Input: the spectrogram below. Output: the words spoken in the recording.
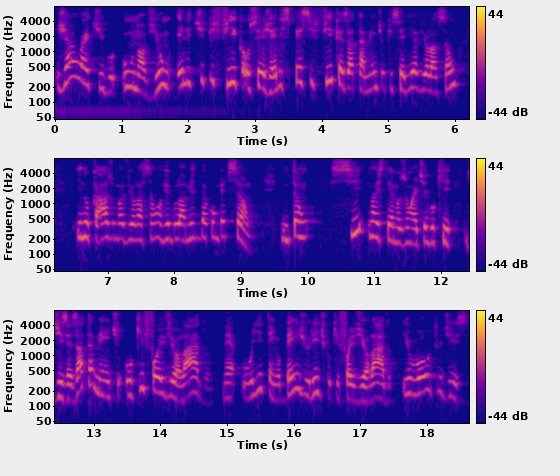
Já o artigo 191, ele tipifica, ou seja, ele especifica exatamente o que seria a violação e, no caso, uma violação ao regulamento da competição. Então, se nós temos um artigo que diz exatamente o que foi violado, né, o item, o bem jurídico que foi violado, e o outro diz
